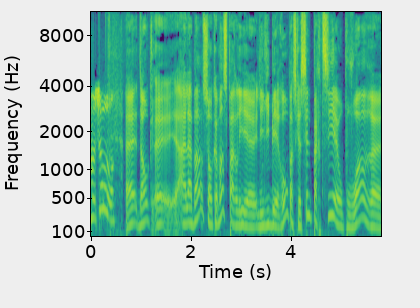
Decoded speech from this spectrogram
Bonjour. Euh, donc, euh, à la base, on commence par les, euh, les libéraux, parce que c'est le parti au pouvoir,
